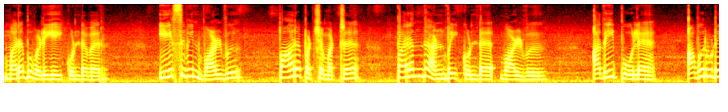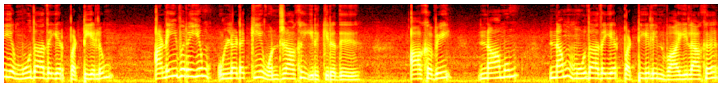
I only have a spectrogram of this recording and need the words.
மரபு வழியை கொண்டவர். இயேசுவின் வாழ்வு பாரபட்சமற்ற பரந்த அன்பை கொண்ட வாழ்வு. அதேபோல அவருடைய மூதாதையர் பட்டியலும் அனைவரையும் உள்ளடக்கிய ஒன்றாக இருக்கிறது. ஆகவே நாமும் நம் மூதாதையர் பட்டியலின் வாயிலாக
